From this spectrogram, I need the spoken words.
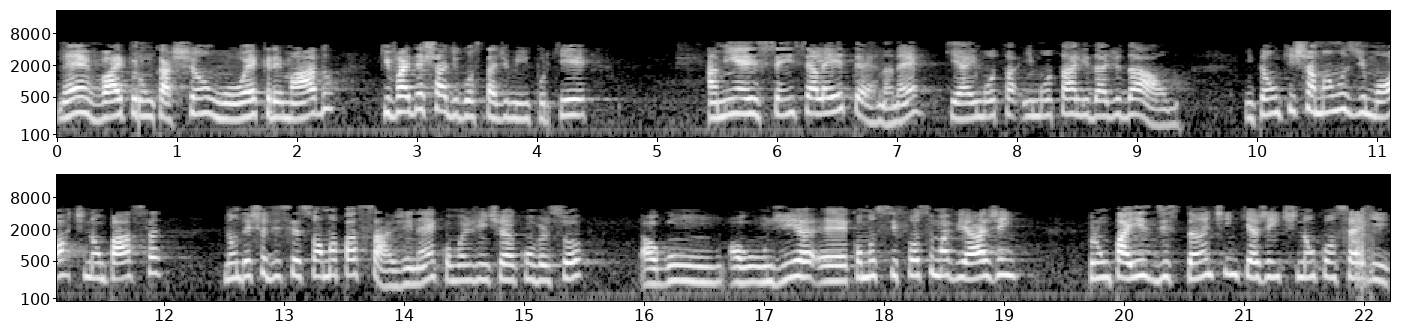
né? Vai para um caixão ou é cremado, que vai deixar de gostar de mim, porque a minha essência ela é eterna, né? Que é a imortalidade da alma. Então, o que chamamos de morte não passa, não deixa de ser só uma passagem, né? Como a gente já conversou algum, algum dia, é como se fosse uma viagem para um país distante em que a gente não consegue,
